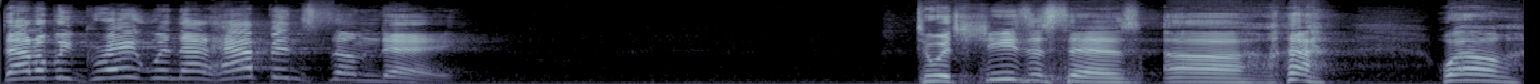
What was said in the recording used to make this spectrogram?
That'll be great when that happens someday. To which Jesus says, uh, Well,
